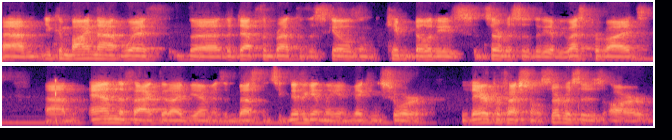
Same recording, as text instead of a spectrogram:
Um, you combine that with the, the depth and breadth of the skills and capabilities and services that AWS provides, um, and the fact that IBM has invested significantly in making sure their professional services are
